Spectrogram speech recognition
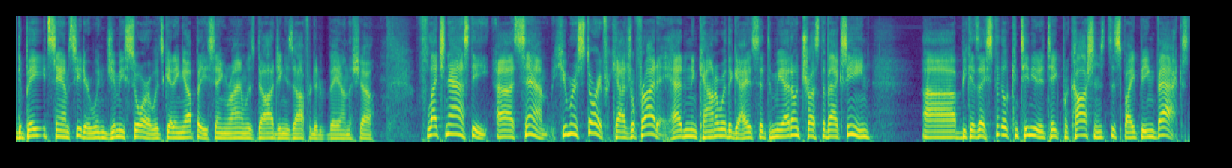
debate Sam Seder when Jimmy Sora was getting up, but he's saying Ryan was dodging his offer to debate on the show. Fletch Nasty, uh, Sam, humorous story for Casual Friday. Had an encounter with a guy who said to me, I don't trust the vaccine uh, because I still continue to take precautions despite being vaxxed.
